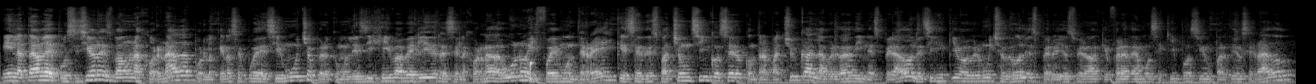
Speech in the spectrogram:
En la tabla de posiciones va una jornada, por lo que no se puede decir mucho, pero como les dije iba a haber líderes en la jornada 1 y fue Monterrey, que se despachó un 5-0 contra Pachuca, la verdad inesperado, les dije que iba a haber muchos goles, pero yo esperaba que fuera de ambos equipos y un partido cerrado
